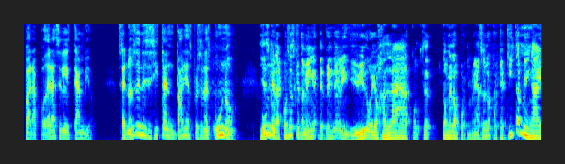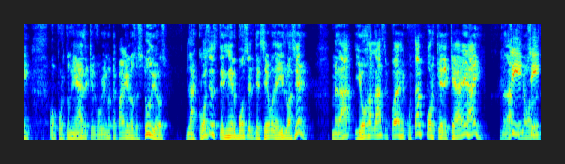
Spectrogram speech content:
para poder hacer el cambio. O sea, no se necesitan varias personas, uno. Y es que la cosa es que también depende del individuo y ojalá po- te- tome la oportunidad de hacerlo, porque aquí también hay oportunidades de que el gobierno te pague los estudios. La cosa es tener vos el deseo de irlo a hacer, ¿verdad? Y ojalá se pueda ejecutar, porque de que hay, hay, ¿verdad? Sí, sí.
